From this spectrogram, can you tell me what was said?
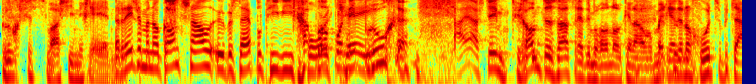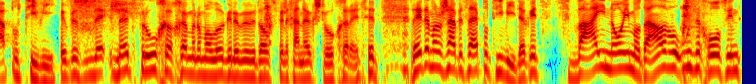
brauchst du es wahrscheinlich eher nicht. Reden wir noch ganz schnell über das Apple TV 4K. Apropos nicht brauchen. Ah ja, stimmt. Komm, das reden wir auch noch genau. Wir reden noch kurz über das Apple TV. Über das nicht, brauchen, können wir mal schauen, ob wir das vielleicht auch nächste Woche reden. Reden wir noch schnell über das Apple TV. Da gibt es zwei neue Modelle, die rausgekommen sind.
